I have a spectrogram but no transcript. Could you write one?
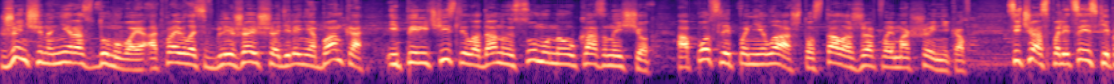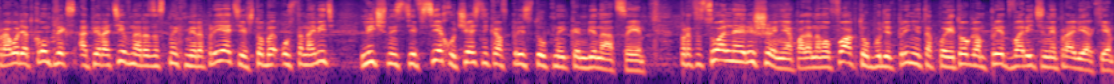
Женщина, не раздумывая, отправилась в ближайшее отделение банка и перечислила данную сумму на указанный счет, а после поняла, что стала жертвой мошенников – Сейчас полицейские проводят комплекс оперативно-розыскных мероприятий, чтобы установить личности всех участников преступной комбинации. Процессуальное решение по данному факту будет принято по итогам предварительной проверки.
